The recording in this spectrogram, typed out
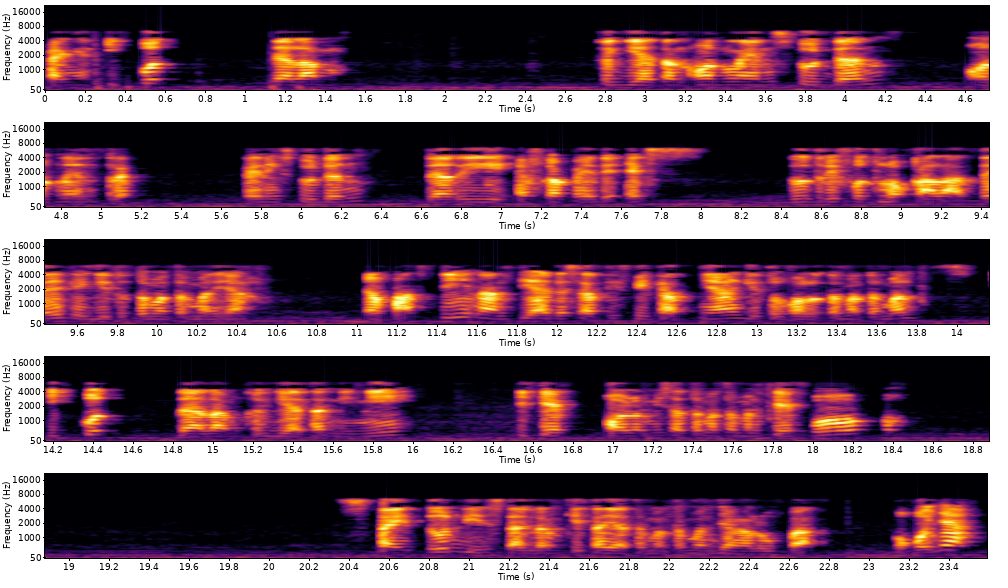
pengen ikut dalam kegiatan online student online training student dari FKPDX Nutrifood Lokal Latte kayak gitu teman-teman ya. Yang pasti nanti ada sertifikatnya gitu kalau teman-teman ikut dalam kegiatan ini. Kalau misal teman-teman kepo stay tune di Instagram kita ya teman-teman jangan lupa. Pokoknya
